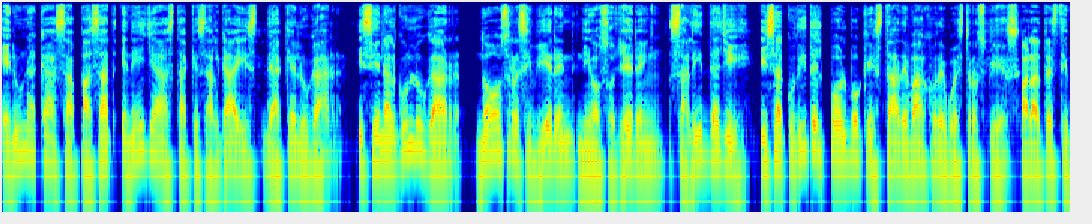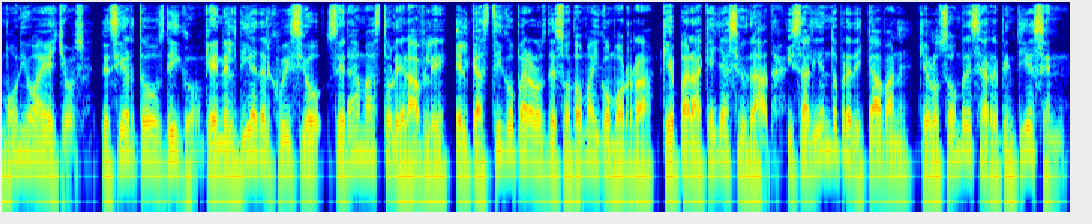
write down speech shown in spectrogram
en una casa pasad en ella hasta que salgáis de aquel lugar. Y si en algún lugar no os recibieren ni os oyeren, salid de allí, y sacudid el polvo que está debajo de vuestros pies, para testimonio a ellos. De cierto os digo que en el día del juicio será más tolerable el castigo para los de Sodoma y Gomorra que para aquella ciudad. Y saliendo predicaban que los hombres se arrepintiesen,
